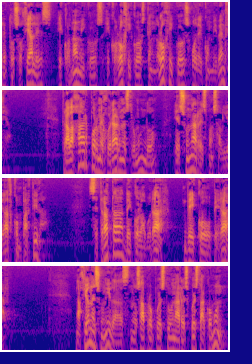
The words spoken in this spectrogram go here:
Retos sociales, económicos, ecológicos, tecnológicos o de convivencia. Trabajar por mejorar nuestro mundo es una responsabilidad compartida. Se trata de colaborar, de cooperar. Naciones Unidas nos ha propuesto una respuesta común,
